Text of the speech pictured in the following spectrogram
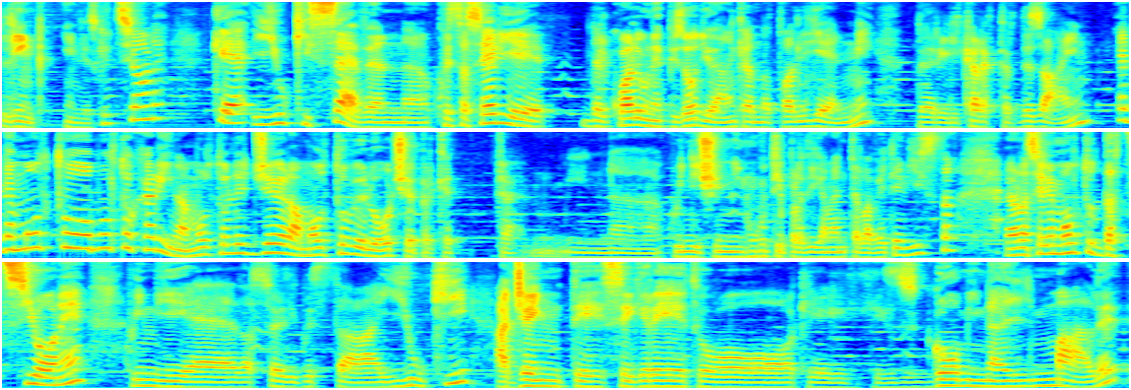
link in descrizione, che è Yuki 7, questa serie del quale un episodio è anche andato agli Emmy per il character design ed è molto molto carina, molto leggera, molto veloce perché cioè, in eh, 15 minuti praticamente l'avete vista. È una serie molto d'azione, quindi è la storia di questa Yuki, agente segreto che, che sgomina il male.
